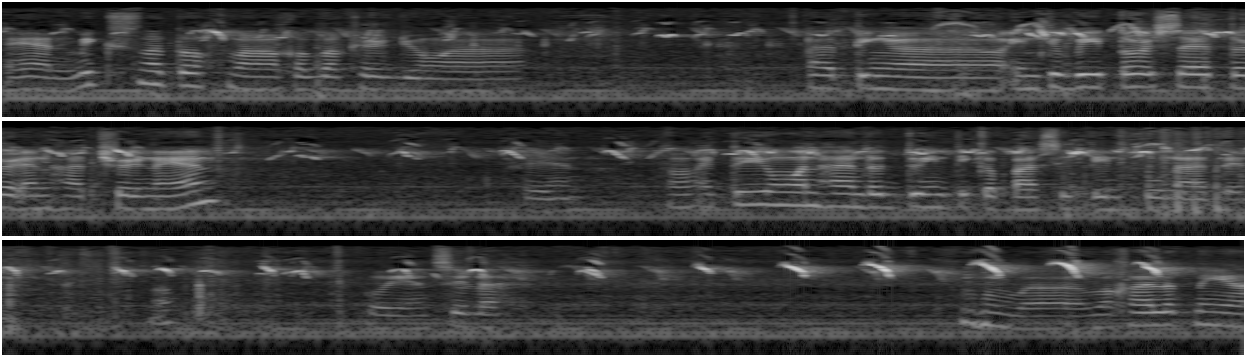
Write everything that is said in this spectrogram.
Ayan, mix na to, mga kabakerd, yung uh, ating uh, incubator, setter, and hatcher na yan. Ayan. Oh, ito yung 120 capacity po natin. No? O, yan sila. Makalat na yung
